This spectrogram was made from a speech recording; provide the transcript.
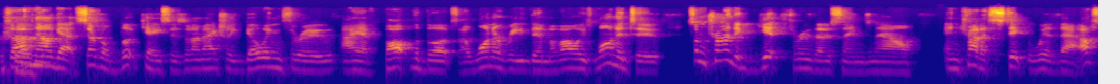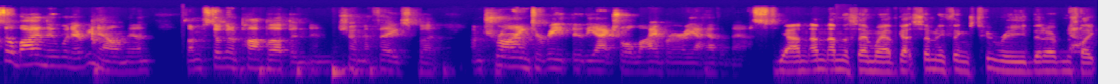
For So sure. I've now got several bookcases that I'm actually going through. I have bought the books. I want to read them. I've always wanted to. So I'm trying to get through those things now and try to stick with that. I'll still buy a new one every now and then. So I'm still going to pop up and, and show my face, but I'm trying to read through the actual library I have amassed. yeah, I'm, I'm I'm the same way. I've got so many things to read that I'm just Yeah. like,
